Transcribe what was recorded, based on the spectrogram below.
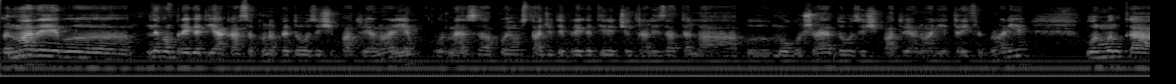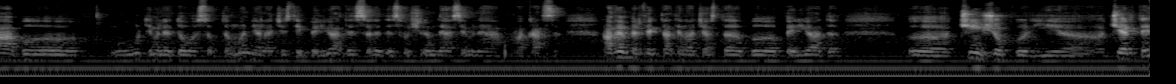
În mare bă, ne vom pregăti acasă până pe 24 ianuarie. Urmează apoi un stagiu de pregătire centralizată la bă, Mogoșoaia, 24 ianuarie, 3 februarie, urmând ca bă, ultimele două săptămâni ale acestei perioade să le desfășurăm de asemenea acasă. Avem perfectate în această bă, perioadă 5 jocuri uh, certe,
